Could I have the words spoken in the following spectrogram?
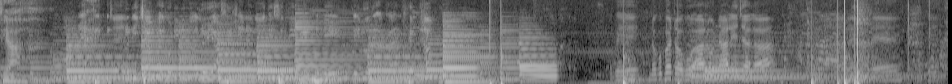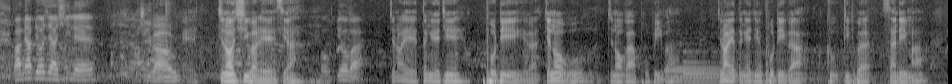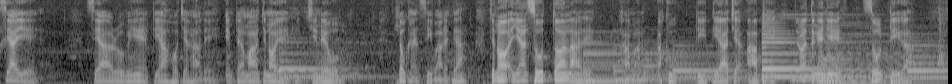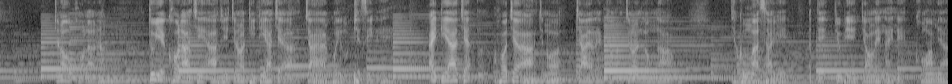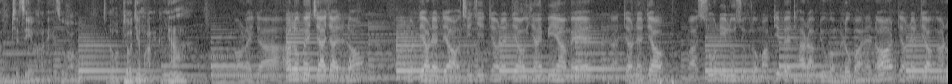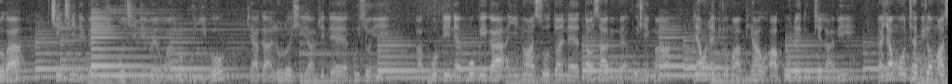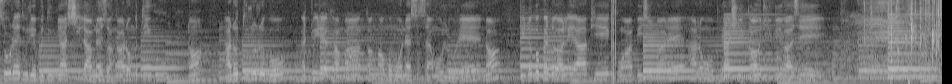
ဆရာ ဒီချမ်းပိုက်ကိုဒီနေ့မှာလွတ်ရောက်စေခြင်းနဲ့ငါသည်စပီရီဖြစ်နေတင်တို့တဲ့အခန်းခင်များ โอเคနှုတ်ကပတ်တော်ကိုအားလုံးနားလည်ကြလားနားလည်ပါတယ်โอเคဘာများပြောစရာရှိလဲ ရှိပါဘူး အဲကျွန်တော်ရှိပါတယ်ဆရာ ဟုတ်ပြောပါ ကျွန်တော်ရဲ့တငယ်ချင်းဖိုးတေကကျွန်တော်ကိုကျွန်တော်ကဖိုးပေးပါကျွန်တော်ရဲ့တငယ်ချင်းဖိုးတေကအခုဒီတစ်ပတ်စန်ဒေးမှာဆရာရဲ့ ဆရာရိုဘင်ရဲ့တရားဟောချက်ဟာလည်းအင်တန်မှကျွန်တော်ရဲ့ရှင်ထဲကိုလှုပ်ခတ်စေပါတယ်ဗျာကျွန်တော်အရန်စိုးသွမ်းလာတဲ့အခါမှာအခုဒီတရားချက်အားဖြင့်ကျွန်တော်ရဲ့တငယ်ချင်းစိုးတေကကျွန်တော်ကိုခေါ်လာတာတသူ့ရဲ့ခေါ်လာခြင်းအပြင်ကျွန်တော်ဒီတရားချက်အားကြားရခွင့်ကိုဖြစ်စေတယ်အဲ့တရားချက်ဟောချက်အားကျွန်တော်ကြားရတဲ့အခါမှာကျွန်တော်လုံသားကိုယခုမှစ၍အ သက်ပြုပြင်ပြောင်းလဲနိုင်တဲ့ခွန်အားများဖြစ်စေပါလေဆိုတော့ကျွန်တော်ပြောချင်ပါတယ်ခင်ဗျာကောင်းလိုက်တာအားလုံးပဲကြားကြတယ်နော်အားတို့တယောက်နဲ့တယောက်အချင်းချင်းတယောက်နဲ့တယောက်ရိုင်းပေးရမယ်အဲတယောက်နဲ့တယောက်ဟာစိုးနေလို့ဆိုပြီးတော့မှပြစ်ပယ်ထားတာမျိုးပဲမလုပ်ပါနဲ့နော်တယောက်နဲ့တယောက်ငါတို့ကအချင်းချင်းနေပဲညီကိုချင်းနေပဲဝမ်းဝကူညီဖို့ဖျားကအလိုတော်ရှိတာဖြစ်တယ်အခုဆိုရင်အာဖိုးတင်နဲ့ဖိုးပေကအရင်တော့စိုးသွမ်းနဲ့တောက်စားပေမဲ့အခုချိန်မှာပြောင်းလဲပြီးတော့မှဖျားကိုအားကိုးတဲ့သူဖြစ်လာပြီ ဒါကြောင့်မို့ထပ်ပြီးတော့မှစိုးတဲ့သူတွေဘယ်သူများရှိလာမလဲဆိုတာငါတို့မသိဘူးနော် ငါတို့သူတို့တို့ကိုအတွေ့တဲ့အခါမှာကောင်းကောင်းမွန်မွန်နဲ့ဆက်ဆံဖို့လိုတယ်เนาะဒီနှုတ်ကပတ်တော်လေးအားဖြင့်ခွန်အားပေးခြင်းပါတယ်အားလုံးကိုဖျားရှင်ကောင်းချီးပေးပါစေ Amen.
